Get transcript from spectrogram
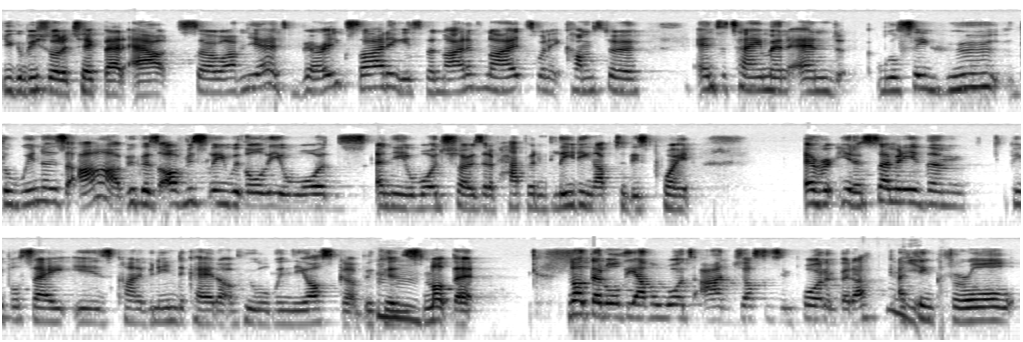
you can be sure to check that out. So um, yeah, it's very exciting. It's the night of nights when it comes to entertainment, and we'll see who the winners are because obviously with all the awards and the award shows that have happened leading up to this point, every you know so many of them people say is kind of an indicator of who will win the Oscar because Mm-hmm. not that not that all the other awards aren't just as important, but I, I Yeah. think for all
